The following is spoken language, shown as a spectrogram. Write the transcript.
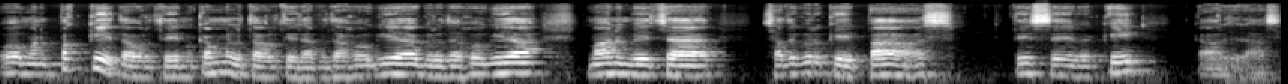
ਉਹ ਮਨ ਪੱਕੇ ਤੌਰ ਤੇ, ਮੁਕੰਮਲ ਤੌਰ ਤੇ ਰੱਬ ਦਾ ਹੋ ਗਿਆ, ਗੁਰੂ ਦਾ ਹੋ ਗਿਆ। ਮਨ ਵਿੱਚ ਸਤਿਗੁਰ ਕੇ ਪਾਸ ਤੇ ਸੇਵਕ ਕੀ ਕਾਰਜ ਰਾਸ।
